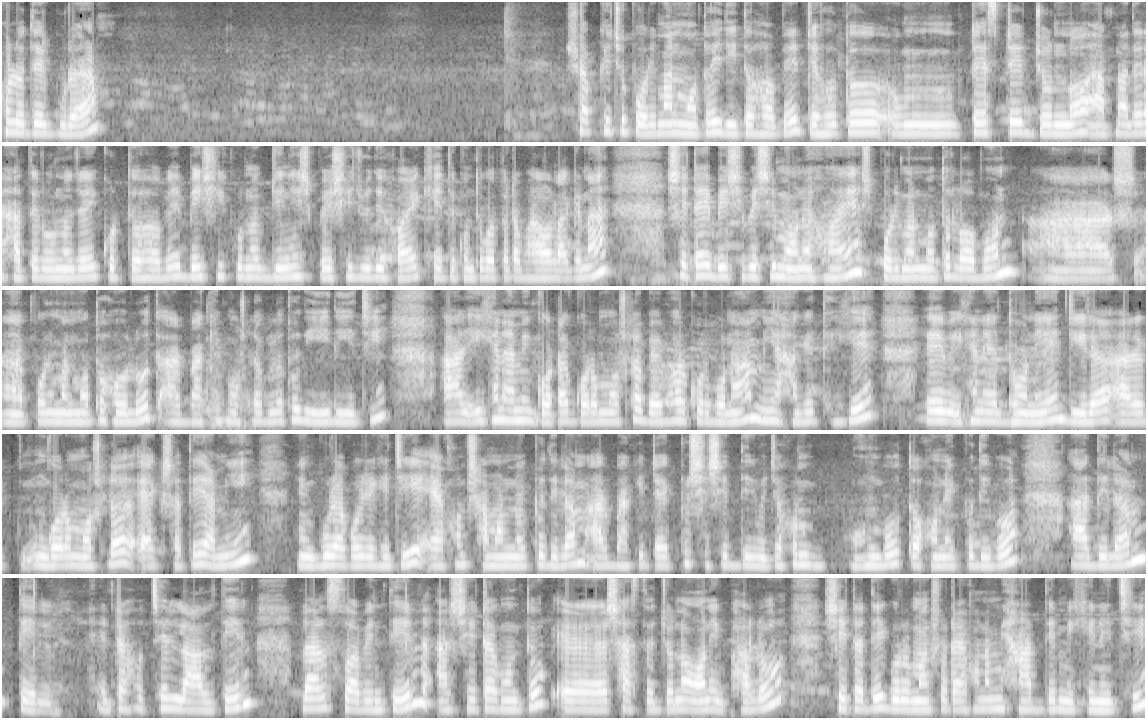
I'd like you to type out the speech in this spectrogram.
হলুদের গুঁড়া। সব কিছু পরিমাণ মতোই দিতে হবে। যেহেতু টেস্টের জন্য আপনাদের হাতের অনুযায়ী করতে হবে। বেশি কোনো জিনিস বেশি যদি হয়, খেতে কিন্তু কতটা ভালো লাগে না, সেটাই বেশি বেশি মনে হয়। পরিমাণ মতো লবণ আর পরিমাণ মতো হলুদ আর বাকি মশলাগুলো তো দিয়ে দিয়েছি। আর এখানে আমি গোটা গরম মশলা ব্যবহার করব না। আমি আগে থেকে এখানে ধনে, জিরা আর গরম মশলা একসাথে আমি গুঁড়া করে রেখেছি। এখন সামান্য একটু দিলাম আর বাকিটা একটু শেষের দিকে যখন ভুনবো তখন একটু দিব। আর দিলাম দিলাম তেল। এটা হচ্ছে লাল তেল, লাল সয়াবিন তেল, আর সেটা কিন্তু স্বাস্থ্যের জন্য অনেক ভালো। সেটা দিয়ে গরুর মাংসটা এখন আমি হাত দিয়ে মেখে নিচ্ছি।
